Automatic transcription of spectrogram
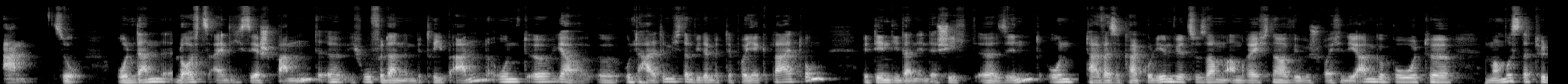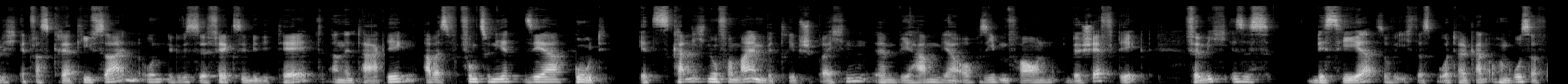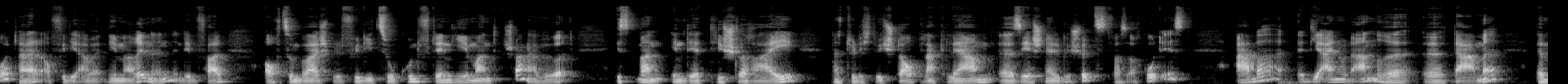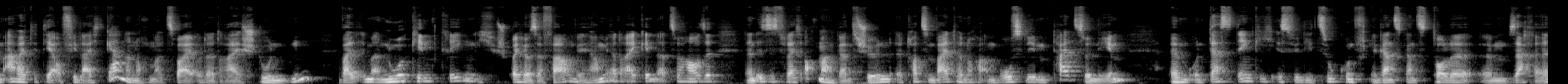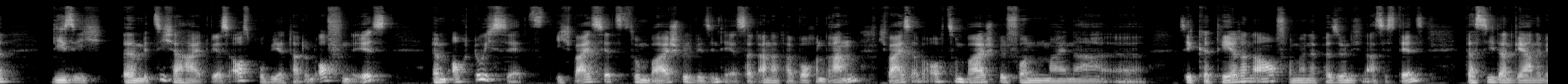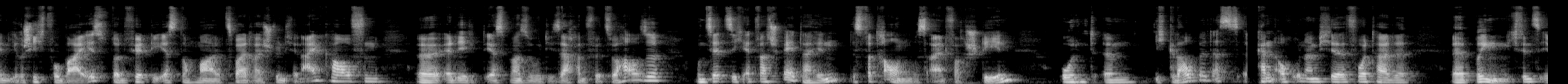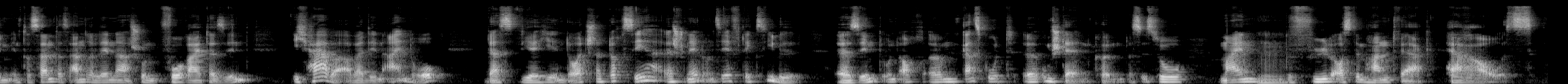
an. So. Und dann läuft es eigentlich sehr spannend. Äh, ich rufe dann im Betrieb an und äh, ja, äh, unterhalte mich dann wieder mit der Projektleitung, mit denen die dann in der Schicht äh, sind. Und teilweise kalkulieren wir zusammen am Rechner, wir besprechen die Angebote. Man muss natürlich etwas kreativ sein und eine gewisse Flexibilität an den Tag legen, aber es funktioniert sehr gut. Jetzt kann ich nur von meinem Betrieb sprechen. Ähm, wir haben ja auch sieben Frauen beschäftigt. Für mich ist es bisher, so wie ich das beurteilen kann, auch ein großer Vorteil, auch für die Arbeitnehmerinnen in dem Fall, auch zum Beispiel für die Zukunft, wenn jemand schwanger wird, ist man in der Tischlerei natürlich durch Staublack, Lärm äh, sehr schnell geschützt, was auch gut ist. Aber die eine oder andere äh, Dame ähm, arbeitet ja auch vielleicht gerne noch mal zwei oder drei Stunden, weil immer nur Kind kriegen. Ich spreche aus Erfahrung, wir haben ja drei Kinder zu Hause. Dann ist es vielleicht auch mal ganz schön, äh, trotzdem weiter noch am Berufsleben teilzunehmen ähm, und das, denke ich, ist für die Zukunft eine ganz, ganz tolle ähm, Sache, die sich äh, mit Sicherheit, wer es ausprobiert hat und offen ist, ähm, auch durchsetzt. Ich weiß jetzt zum Beispiel, wir sind ja erst seit anderthalb Wochen dran, ich weiß aber auch zum Beispiel von meiner äh, Sekretärin auch, von meiner persönlichen Assistenz, dass sie dann gerne, wenn ihre Schicht vorbei ist, dann fährt die erst noch mal zwei, drei Stündchen einkaufen, äh, erledigt erstmal so die Sachen für zu Hause und setzt sich etwas später hin. Das Vertrauen muss einfach stehen. Und ähm, ich glaube, das kann auch unheimliche Vorteile äh, bringen. Ich finde es eben interessant, dass andere Länder schon Vorreiter sind. Ich habe aber den Eindruck, dass wir hier in Deutschland doch sehr äh, schnell und sehr flexibel äh, sind und auch ähm, ganz gut äh, umstellen können. Das ist so mein hm. Gefühl aus dem Handwerk heraus.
